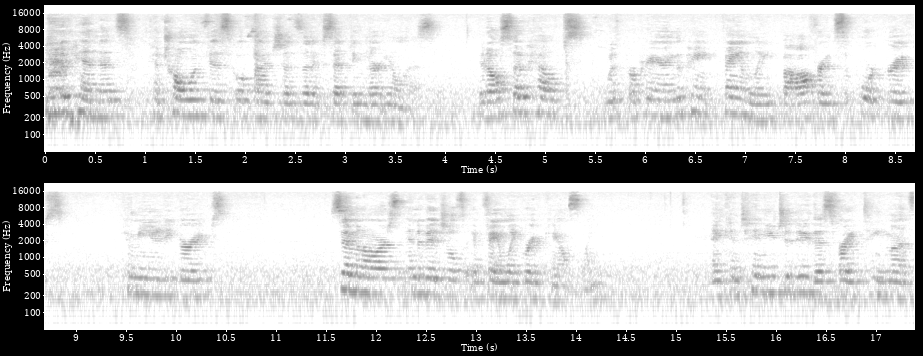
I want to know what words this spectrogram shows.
independence, controlling physical functions, and accepting their illness. It also helps with preparing the family by offering support groups, community groups, seminars, individuals, and family group counseling. And continue to do this for eighteen months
